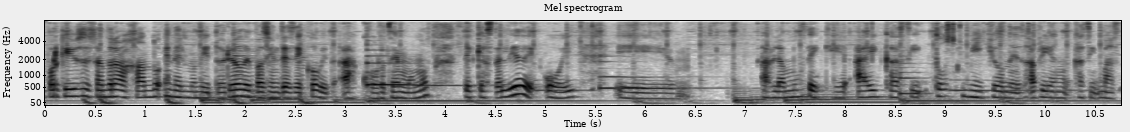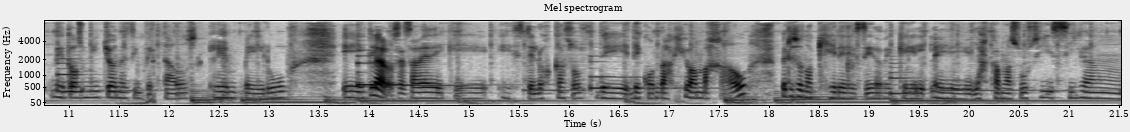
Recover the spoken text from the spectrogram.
porque ellos están trabajando en el monitoreo de pacientes de COVID. Acordémonos de que hasta el día de hoy hablamos de que hay casi 2 millones, habrían casi más de 2 millones infectados en Perú. Eh, claro, se sabe de que este, los casos de, contagio han bajado, pero eso no quiere decir de que eh, las camas UCI sigan,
